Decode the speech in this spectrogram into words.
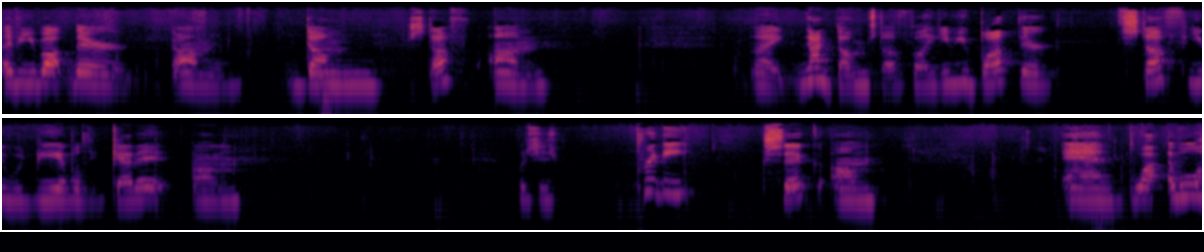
if you bought their um dumb stuff. Um, like not dumb stuff. but Like if you bought their stuff, you would be able to get it. Um, which is pretty sick. Um, and we'll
